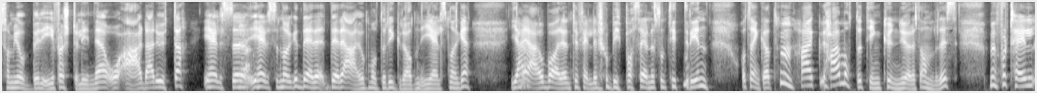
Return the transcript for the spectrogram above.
som, jobber i førstelinje og er der ute i Helse, ja. i helse Norge. Dere, dere, er jo på en måte ryggraden i Helse Norge. Jeg ja. er jo bare en tilfeldig forbipasserende som titter inn og tenker at hm, her, her, måtte ting kunne gjøres annerledes. Men fortell,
